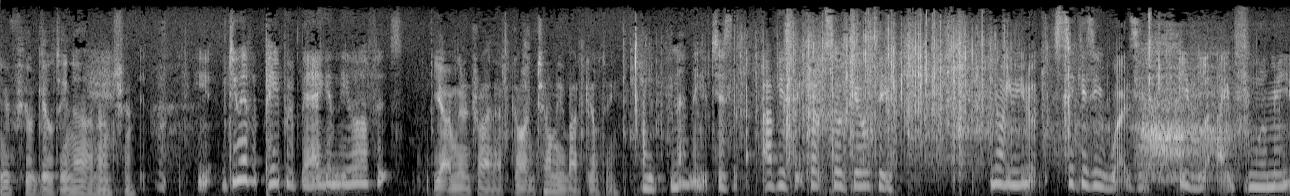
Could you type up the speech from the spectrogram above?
You feel guilty now, don't you? Do you have a paper bag in the office? Yeah, I'm going to try that. Go on. Tell me about guilty. Nothing. It just obviously felt so guilty. Knowing, you know, sick as he was, he, he lied for me.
